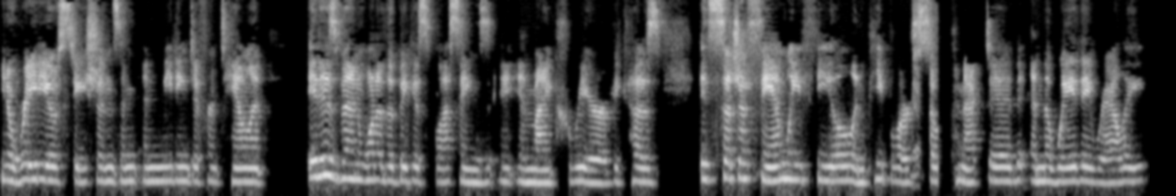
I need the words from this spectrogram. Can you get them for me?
you know, radio stations and, and meeting different talent, it has been one of the biggest blessings in, in my career because it's such a family feel and people are so connected and the way they rally,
